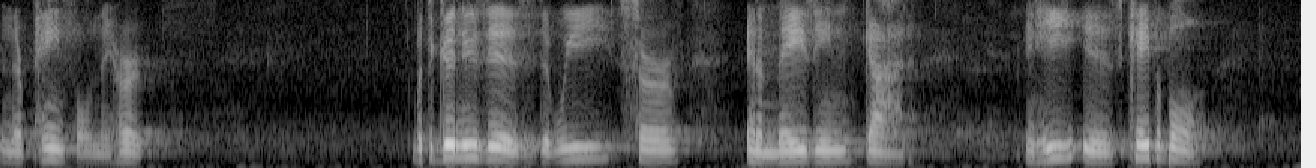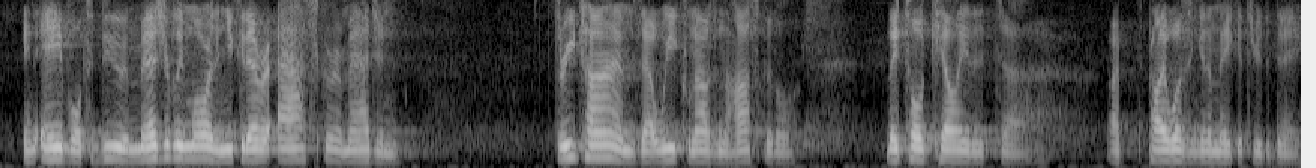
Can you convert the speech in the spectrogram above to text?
and they're painful and they hurt. But the good news is, is that we serve an amazing God. And He is capable and able to do immeasurably more than you could ever ask or imagine. Three times that week when I was in the hospital, they told Kelly that uh, I probably wasn't going to make it through the day.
